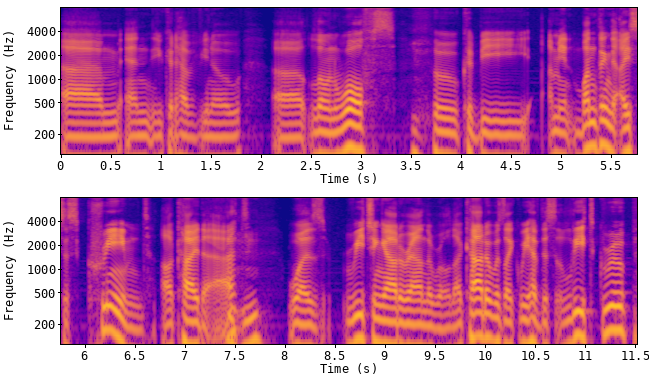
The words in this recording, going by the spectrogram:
um, and you could have you know uh, lone wolves who could be. I mean, one thing that ISIS creamed Al Qaeda at was reaching out around the world. Al Qaeda was like, we have this elite group,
